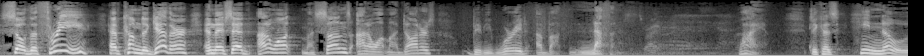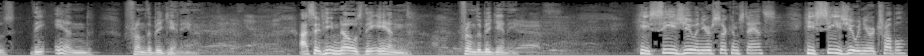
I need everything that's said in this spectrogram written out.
So the three have come together and they've said, I don't want my sons, I don't want my daughters to be worried about nothing. Why? Because he knows the end from the beginning. I said, He knows the end from the beginning. He sees you in your circumstance, He sees you in your trouble,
